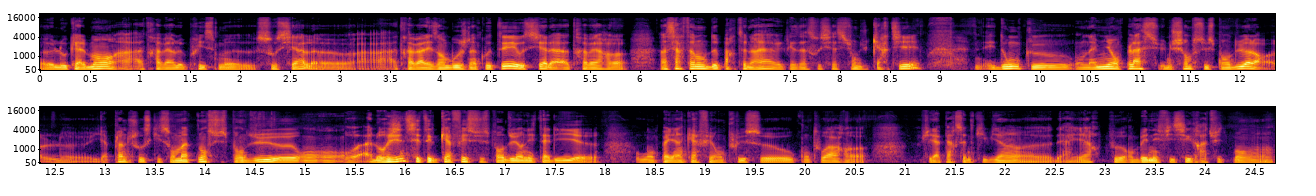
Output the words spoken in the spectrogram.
localement à, travers le prisme social, euh, à, travers les embauches d'un côté, et aussi à, travers euh, un certain nombre de partenariats avec les associations du quartier. Et donc, euh, on a mis en place une chambre suspendue. Alors, il y a plein de choses qui sont maintenant suspendues. Euh, à l'origine, c'était le café suspendu en Italie, euh, où on paye un café en plus au comptoir. puis la personne qui vient derrière peut en bénéficier gratuitement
